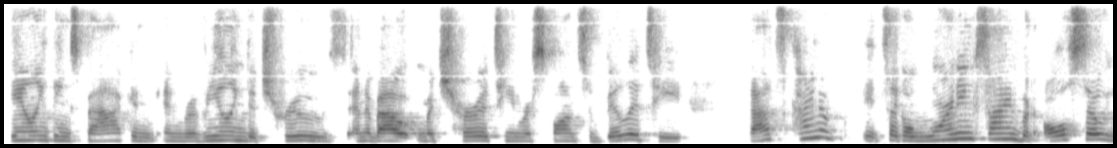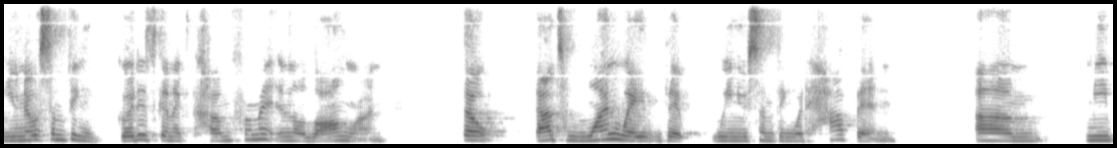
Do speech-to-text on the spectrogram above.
scaling things back and, and revealing the truth and about maturity and responsibility. That's kind of it's like a warning sign, but also you know something good is going to come from it in the long run. So that's one way that we knew something would happen. Um, me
